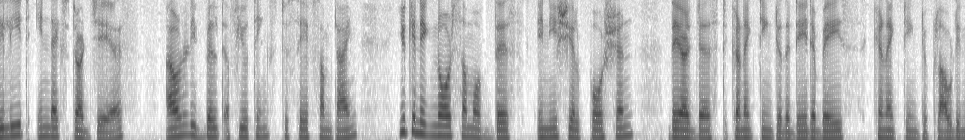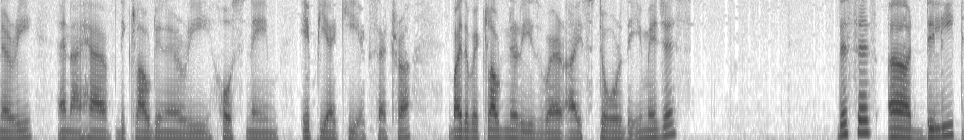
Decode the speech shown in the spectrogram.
delete index.js I already built a few things to save some time. You can ignore some of this initial portion they are just connecting to the database connecting to Cloudinary and I have the Cloudinary host name API key etc by the way Cloudinary is where I store the images. This is a delete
